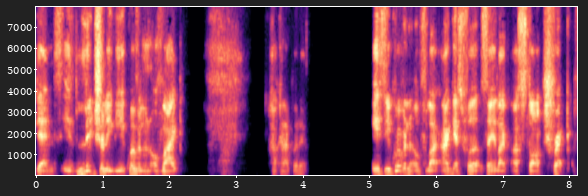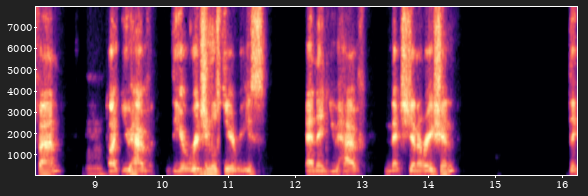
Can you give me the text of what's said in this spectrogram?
dense. It's literally the equivalent of like, how can I put it? It's the equivalent of like, I guess for say like a Star Trek fan, Mhm. like you have the original series, and then you have Next Generation. The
